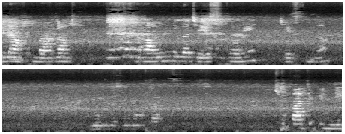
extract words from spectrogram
ఇలా బాగా రౌండ్గా చేసుకొని చేసుకుందాం. చపాతి పిండి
